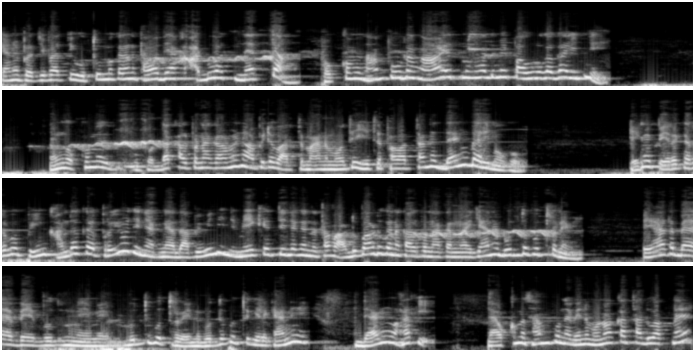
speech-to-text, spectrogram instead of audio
කියන්නේ ප්‍රතිපත්තිය උතුම්ම කරන තව දෙයක් අඩුවක් නැත්තම් ඔක්කොම සම්පූර්ණ ආයෙත් මොනවද මේ පවුරු ගගා ඉන්නේ? දැන් ඔක්කොම පොඩ්ඩක් කල්පනා කරගෙන අපිට වර්තමාන මොහොතේ හිත පවත්වන්න දැන් බැරි මොකෝ. ඒක පෙර කරපු පින් කඳක ප්‍රයෝජනයක් නෑද අපි විඳින්නේ මේකෙත් ඉඳගෙන තව අඩුපාඩු ගැන කල්පනා කරනවා කියන්නේ බුද්ධ පුත්‍ර නෙමෙයි. එයාට බෑ මේ මේ බුද්ධ පුත්‍ර වෙන්න බුද්ධ පුත්‍ර කියලා කියන්නේ දැන් හරි. දැන් ඔක්කොම සම්පූර්ණ වෙන මොනවාක්වත් අඩුවක් නැහැ.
